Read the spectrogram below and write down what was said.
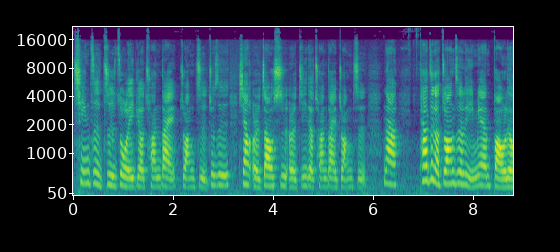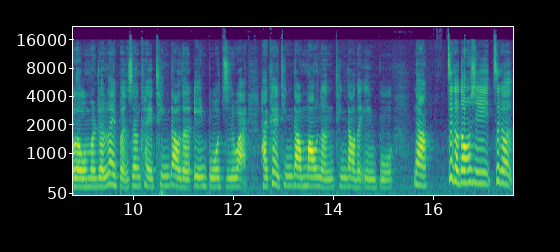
亲自制作了一个穿戴装置，就是像耳罩式耳机的穿戴装置。那它这个装置里面保留了我们人类本身可以听到的音波之外，还可以听到猫能听到的音波。那这个东西，这个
